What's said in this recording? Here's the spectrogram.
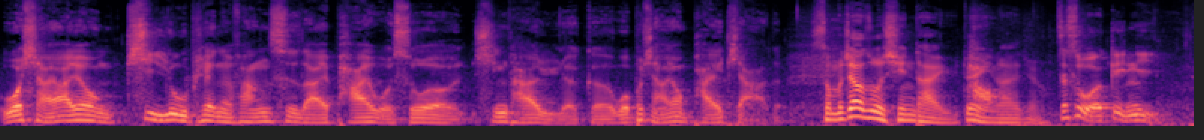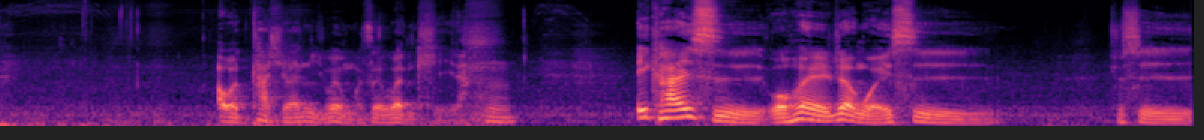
我想要用纪录片的方式来拍我所有新台语的歌，我不想要用拍假的。什么叫做新台语？对你来讲，这是我的定义。啊，我太喜欢你问我这个问题了。嗯，一开始我会认为是，就是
